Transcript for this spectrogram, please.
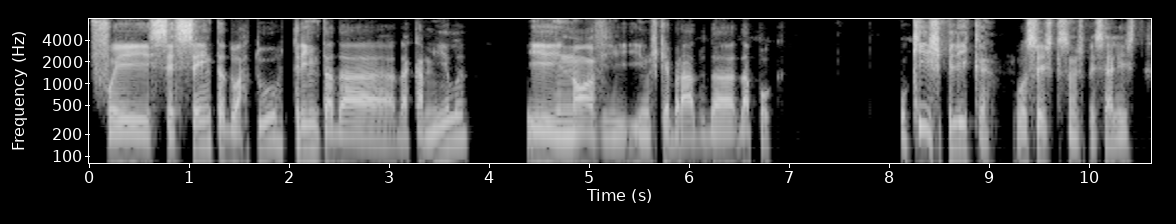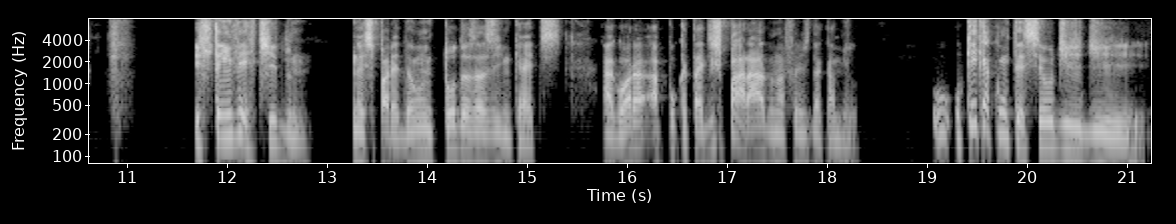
Foi 60 do Arthur, 30 da, da Camila e 9 e uns quebrados da, da Poca. O que explica, vocês que são especialistas, isso tem invertido nesse paredão em todas as enquetes. Agora a Poca está disparado na frente da Camila. O, o que, que aconteceu de, de,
